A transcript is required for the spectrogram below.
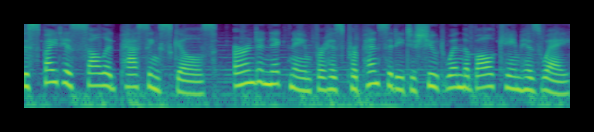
despite his solid passing skills, earned a nickname for his propensity to shoot when the ball came his way,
